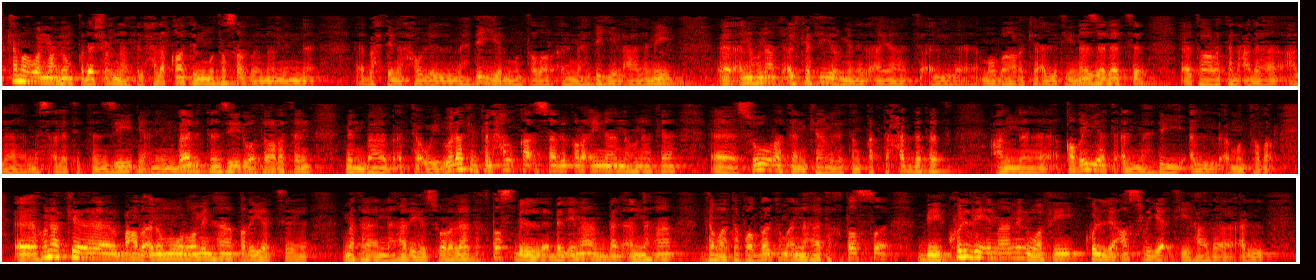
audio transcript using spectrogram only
كما هو المعلوم قد أشرنا في الحلقات المتصرمة من بحثنا حول المهدي المنتظر المهدي العالمي. أن هناك الكثير من الآيات المباركة التي نزلت تارة على على مسألة التنزيل يعني من باب التنزيل وتارة من باب التأويل. ولكن في الحلقة السابقة رأينا أن هناك سورة كاملة قد تحدثت عن قضية المهدي المنتظر. هناك بعض الأمور ومنها قضية مثلا أن هذه السورة لا تختص بالإمام بل أنها كما تفضلتم أنها تختص بكل إمام وفي كل عصر يأتي هذا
